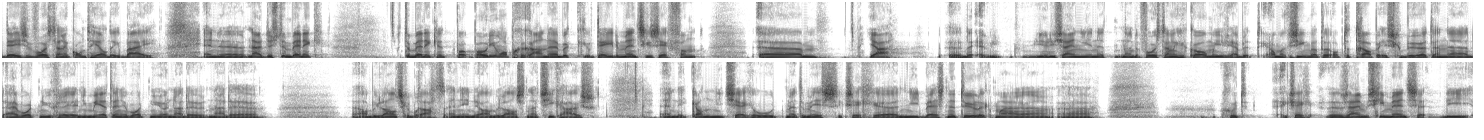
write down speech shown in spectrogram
deze voorstelling komt heel dichtbij. En uh, nou, dus toen ben ik, toen ben ik het podium opgegaan. En heb ik tegen de mensen gezegd van... Uh, ja, de, jullie zijn hier naar de voorstelling gekomen. Jullie hebben het allemaal gezien wat er op de trappen is gebeurd. En hij wordt nu gereanimeerd en hij wordt nu naar de, naar de ambulance gebracht en in de ambulance naar het ziekenhuis. En ik kan niet zeggen hoe het met hem is. Ik zeg uh, niet best natuurlijk, maar uh, goed. Ik zeg, er zijn misschien mensen die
